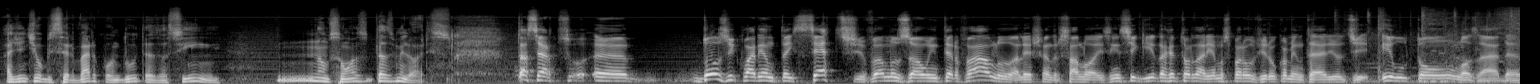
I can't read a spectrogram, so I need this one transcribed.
A gente observar condutas assim não são as das melhores. Tá certo. Uh... 12h47, vamos ao intervalo, Alexandre Salóis. Em seguida, retornaremos para ouvir o comentário de Hilton Lozada.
